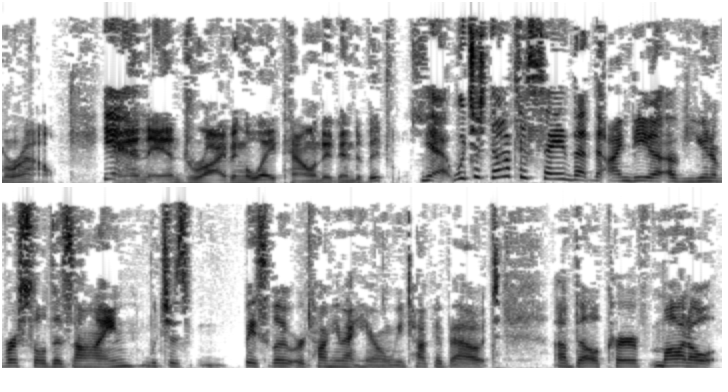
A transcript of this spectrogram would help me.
morale. Yeah. And, and driving away talented individuals. Yeah, which is not to say that the idea of universal design, which is basically what we're talking about here when we talk about a bell curve model,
